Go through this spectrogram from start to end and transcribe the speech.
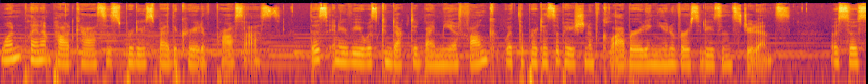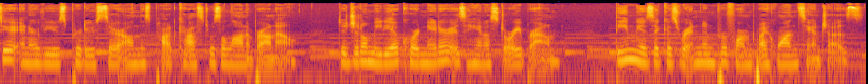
One Planet podcast is produced by The Creative Process. This interview was conducted by Mia Funk with the participation of collaborating universities and students. Associate interviews producer on this podcast was Alana Brownell. Digital media coordinator is Hannah Story Brown. Theme music is written and performed by Juan Sanchez.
